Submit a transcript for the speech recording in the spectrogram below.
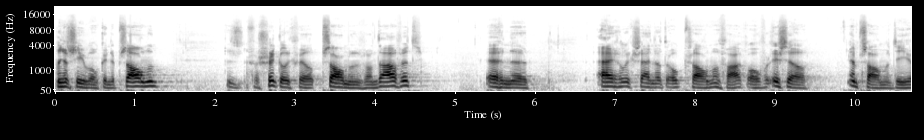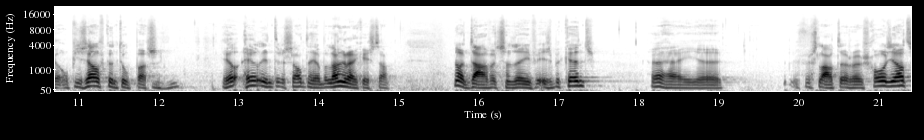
en dat zien we ook in de psalmen. Er verschrikkelijk veel psalmen van David. En eh, eigenlijk zijn dat ook psalmen vaak over Israël. En psalmen die je op jezelf kunt toepassen. Heel, heel interessant en heel belangrijk is dat. Nou, David zijn leven is bekend. Hij eh, verslaat de reus Goliath.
